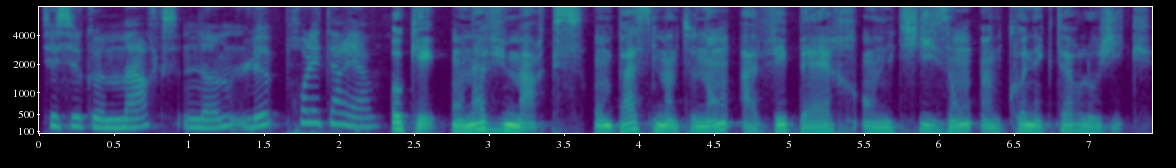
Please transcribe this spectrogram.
C'est ce que Marx nomme le prolétariat. Ok, on a vu Marx. On passe maintenant à Weber en utilisant un connecteur logique.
